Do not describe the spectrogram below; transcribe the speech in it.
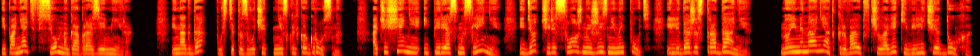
и понять все многообразие мира. Иногда, пусть это звучит несколько грустно, Очищение и переосмысление идет через сложный жизненный путь или даже страдания, но именно они открывают в человеке величие духа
